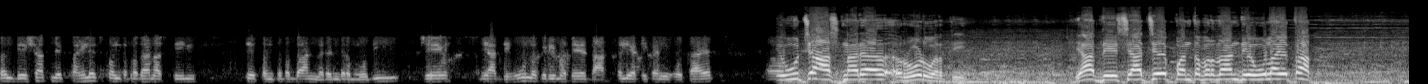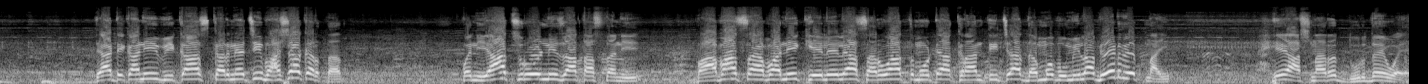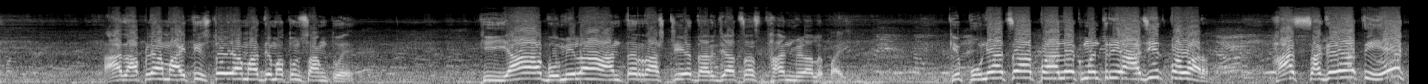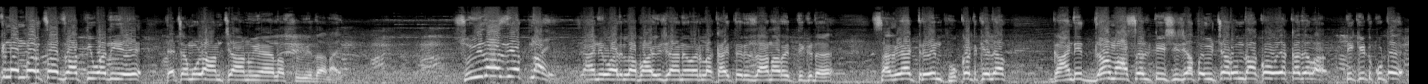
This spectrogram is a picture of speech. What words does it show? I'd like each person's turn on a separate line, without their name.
कारण देशातले पहिलेच पंतप्रधान असतील ते पंतप्रधान नरेंद्र मोदी जे या देहू नगरीमध्ये दाखल या ठिकाणी होत आहेत. अ,
देऊच्या असणाऱ्या रोडवरती या देशाचे पंतप्रधान देऊला येतात. त्या ठिकाणी विकास करण्याची भाषा करतात. पण याच रोडनी जात असताना बाबासाहेबांनी केलेल्या सर्वात मोठ्या क्रांतीच्या धम्मभूमीला भेट देत नाही. हे असणारं दुर्दैव आहे. आज आपल्या माहितीच तो या माध्यमातून सांगतोय की या भूमीला आंतरराष्ट्रीय दर्जाचं स्थान मिळालं पाहिजे. की पुण्याचा पालकमंत्री अजित पवार हा सगळ्यात एक नंबरचा जातीवादी आहे त्याच्यामुळं आमच्या अनुयायाला सुविधा नाही. सुविधाच देत नाही. जानेवारीला बावीस जानेवारीला काहीतरी जाणार आहे तिकडं. सगळ्या ट्रेन फुकट केल्यात गांडीत दम असेल टी सीच्या तर विचारून दाखव एखाद्याला. तिकीट कुठे?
